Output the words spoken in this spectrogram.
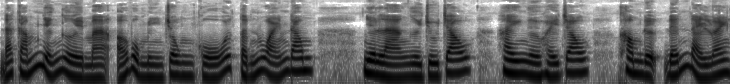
đã cấm những người mà ở vùng miền Trung của tỉnh Quảng Đông, như là người Chù Châu hay người Huệ Châu, không được đến Đài Loan.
